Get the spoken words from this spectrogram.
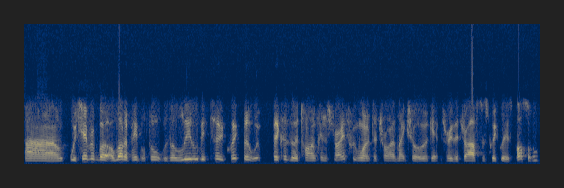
uh, which everybody, a lot of people thought was a little bit too quick, but we, because of the time constraints, we wanted to try and make sure we were getting through the drafts as quickly as possible.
